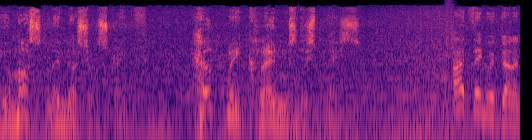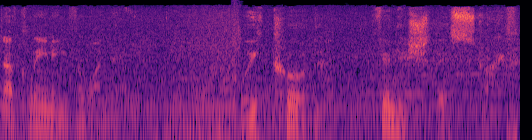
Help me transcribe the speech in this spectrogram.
You must lend us your strength. Help me cleanse this place. I think we've done enough cleaning for one day. We could finish this strife.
